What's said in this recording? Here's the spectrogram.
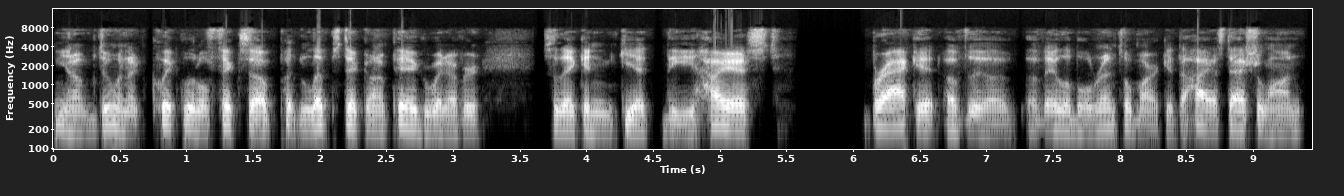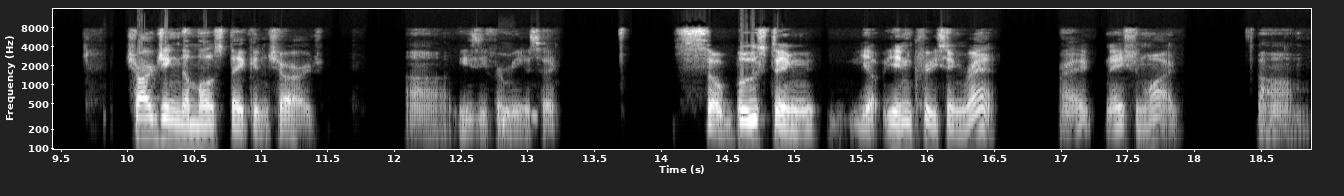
you know doing a quick little fix up, putting lipstick on a pig or whatever, so they can get the highest bracket of the available rental market, the highest echelon, charging the most they can charge. Uh, easy for me to say. So boosting, you know, increasing rent, right, nationwide. Um,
